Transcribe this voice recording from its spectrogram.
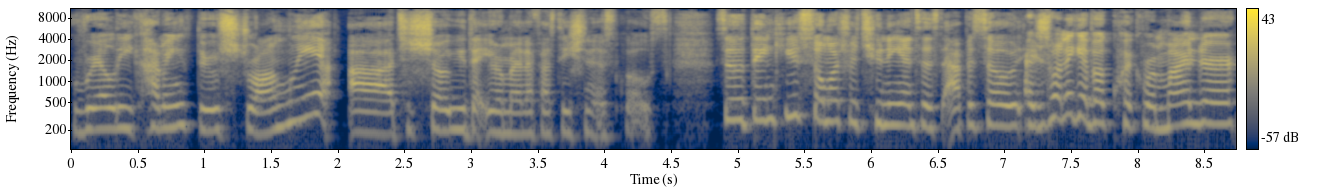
really coming through strongly uh, to show you that your manifestation is close. So, thank you so much for tuning into this episode. I just want to give a quick reminder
